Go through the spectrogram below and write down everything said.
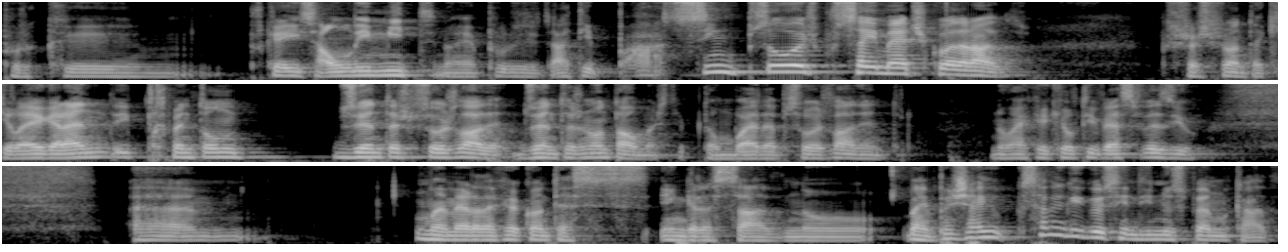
Porque, porque é isso, há um limite, não é? Por, há tipo, há 5 pessoas por 100 metros quadrados. Mas pronto, aquilo é grande e de repente estão 200 pessoas lá dentro. 200 não estão, mas tipo, estão boé de pessoas lá dentro. Não é que aquilo tivesse vazio. Um, uma merda que acontece engraçado no. Bem, já, sabem o que é que eu senti no supermercado?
